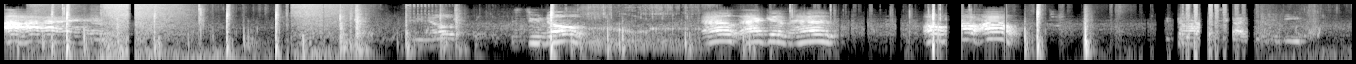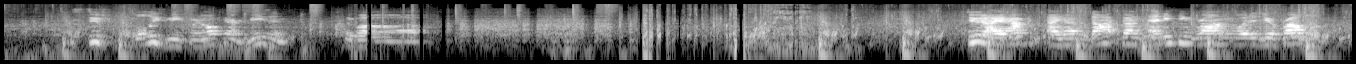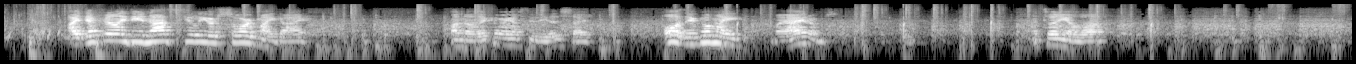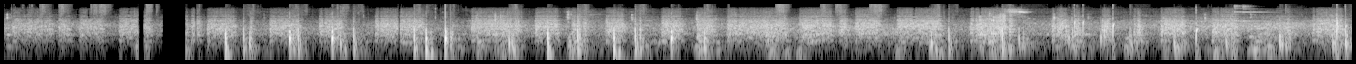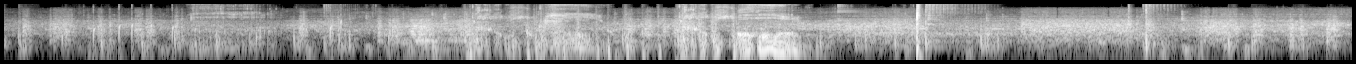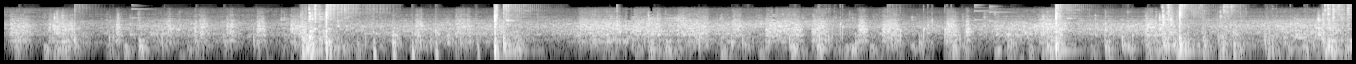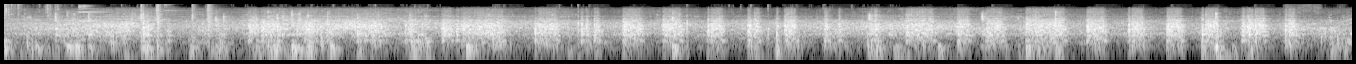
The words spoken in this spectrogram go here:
Ah! You know, this dude knows. Help, Agam, help! Oh, oh, oh! God, this guy's such. This dude bullies me for no apparent reason. Like, uh... Dude, I have I have not done anything wrong. What is your problem? I definitely did not steal your sword, my guy. Oh no, they're coming up through the other side. Oh, there go my my items. Antonio left. here.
